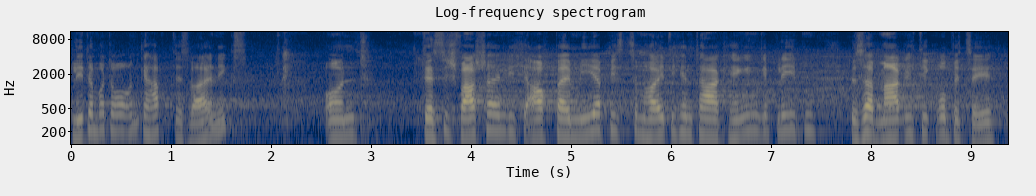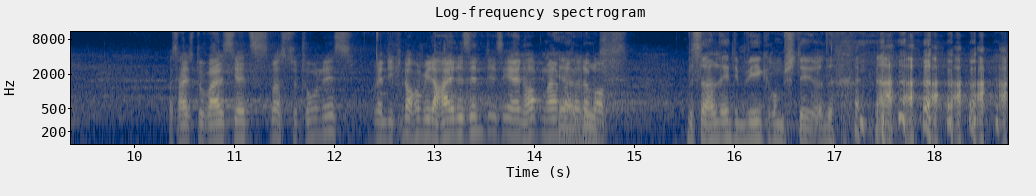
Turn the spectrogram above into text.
Liter Motoren gehabt, das war ja nichts. Und das ist wahrscheinlich auch bei mir bis zum heutigen Tag hängen geblieben. Deshalb mag ich die Gruppe C. Das heißt, du weißt jetzt, was zu tun ist. Wenn die Knochen wieder heile sind, ist er in Hockenheim ja, oder in der Box. Muss halt nicht im Weg rumstehen, oder?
